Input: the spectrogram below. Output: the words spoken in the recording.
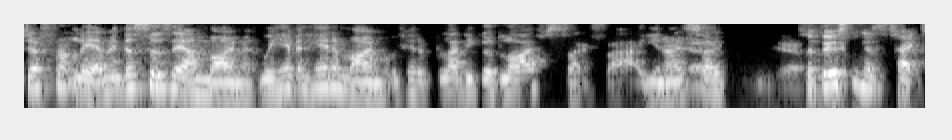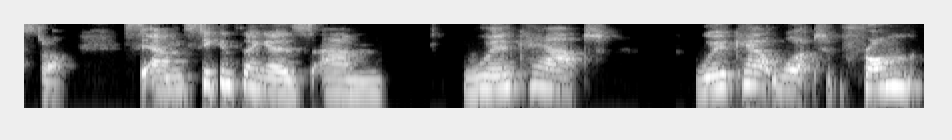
differently. I mean, this is our moment. We haven't had a moment. We've had a bloody good life so far, you know. Yeah, so, yeah. so first thing is take stock. Um, second thing is um, work out work out what from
